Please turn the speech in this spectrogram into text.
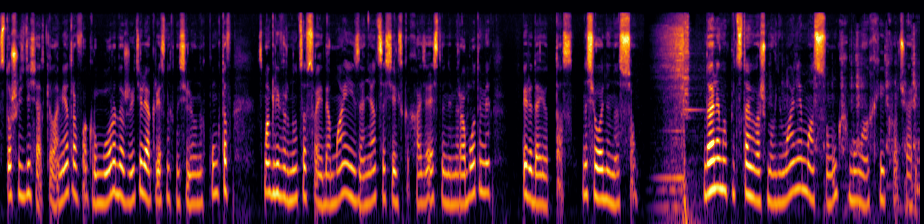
160 километров вокруг города, жители окрестных населенных пунктов смогли вернуться в свои дома и заняться сельскохозяйственными работами, передает ТАСС. На сегодня у нас все. Далее мы представим вашему вниманию Масунг Бумахи Кочари.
